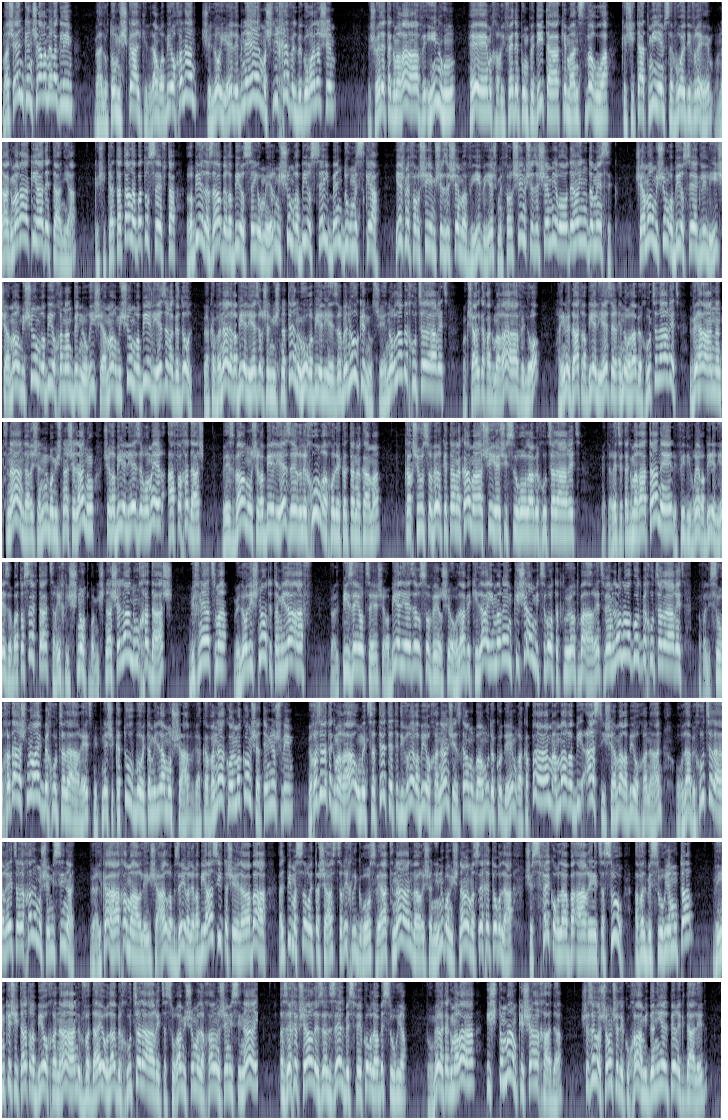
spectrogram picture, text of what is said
מה שאין כן שאר המרגלים. ועל אותו משקל קיללם רבי יוחנן, שלא יהיה לבניהם משליך חבל בגורל השם. ושואלת הגמרא, ואין הוא, הם חריפי דפומפדיתא כמן סברוע, כשיטת מי הם סברו את דבריהם? עונה הגמרא כי הדתניא, כשיטת התנא בתוספתא, רבי אלעזר ברבי יוסי אומר, משום רבי יוסי בן דורמסקיה. יש מפרשים שזה שם אבי, ויש מפרשים שזה שם עירו, דהיינו דמשק. שאמר משום רבי יוסי הגלילי, שאמר משום רבי יוחנן בן נורי, שאמר משום רבי אליעזר הגדול. והכוונה לרבי אליעזר של משנתנו הוא רבי אליעזר בן אורקנוס, שאין עורלה בחוץ על הארץ. מקשה על כך הגמרא, ולא? האם לדעת רבי אליעזר אין עורלה בחוץ על הארץ? והנתנן, והרי שנינו במשנה שלנו, שרבי אליעזר אומר, אף החדש. והסברנו שרבי אליעזר לחומרה חולק על תנא קמא, כך שהוא סובר כתנא קמא שיש איסור עורלה בחוץ על הארץ. מתרצת הגמרא תנא, לפי דברי רבי אליעזר בתוספתא, צריך לשנות במשנה שלנו חדש בפני עצמה, ולא לשנות את המילה אף. ועל פי זה יוצא שרבי אליעזר סובר שעורלה וכלאיים הרי הם כשאר מצוות התלויות בארץ והן לא נוהגות בחוץ על הארץ, אבל איסור חדש נוהג בחוץ על הארץ, מפני שכתוב בו את המילה מושב, והכוונה כל מקום שאתם יושבים. וחוזרת הגמרא ומצטטת את דברי רבי יוחנן שהזכרנו בעמוד הקודם, רק הפעם אמר רבי אסי שאמר רבי יוחנן, עורלה בחוץ על הארץ הלכה למשה מסיני. ועל כך אמר לי, שאל רב זיירא לרבי אסי את השאלה הבאה, על פי מסורת הש"ס צריך לגרוס ואתנן, והרי שנינו במשנה במסכת עורלה, שספק עורלה בארץ אסור, אבל בסוריה מותר. ואם כשיטת רבי יוחנן, ודאי עורלה בחוץ על הארץ אסורה משום הלכה לנושה מסיני, אז איך אפשר לזלזל בספק עורלה בסוריה? ואומרת הגמרא, אשתומם כשעה חדה, שזה לשון שלקוחה מדניאל פרק ד',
